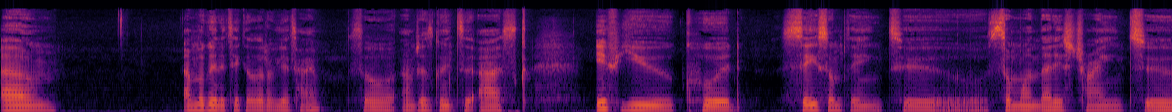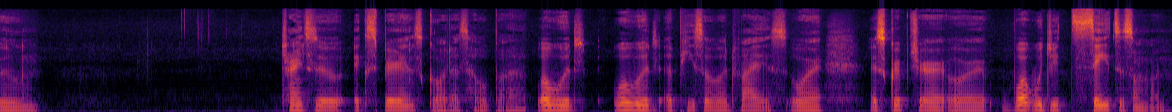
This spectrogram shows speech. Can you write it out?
Um, I'm not going to take a lot of your time, so I'm just going to ask if you could say something to someone that is trying to trying to experience God as helper, what would what would a piece of advice or a scripture or what would you say to someone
